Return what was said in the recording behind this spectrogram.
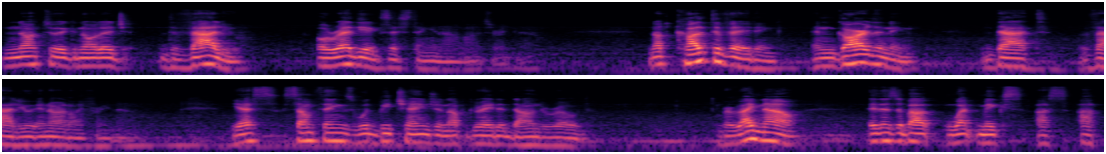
not to acknowledge the value already existing in our lives right now. Not cultivating and gardening that value in our life right now. Yes, some things would be changed and upgraded down the road. But right now, it is about what makes us up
